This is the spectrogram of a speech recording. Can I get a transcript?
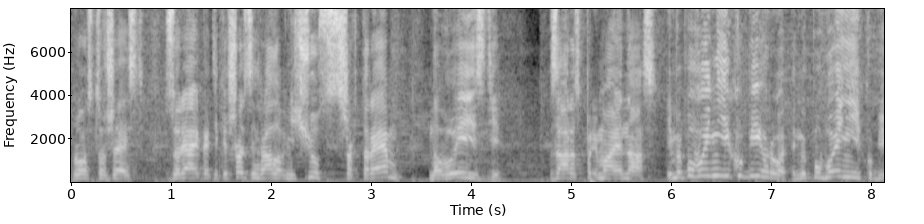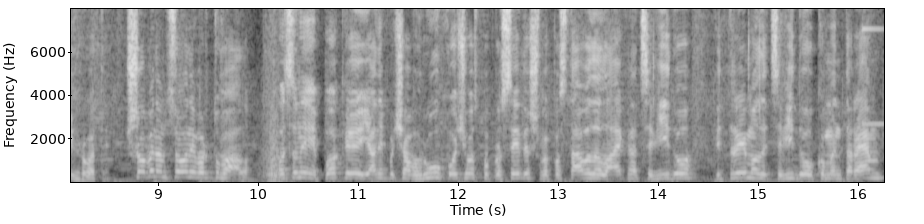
Просто жесть. Зоряйка тільки що зіграла в нічю з Шахтарем на виїзді. Зараз приймає нас. І ми повинні їх обігрувати. Ми повинні їх обігрувати. Що би нам цього не вартувало. Пацани, поки я не почав гру, хочу вас попросити, щоб ви поставили лайк на це відео, підтримали це відео коментарем.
